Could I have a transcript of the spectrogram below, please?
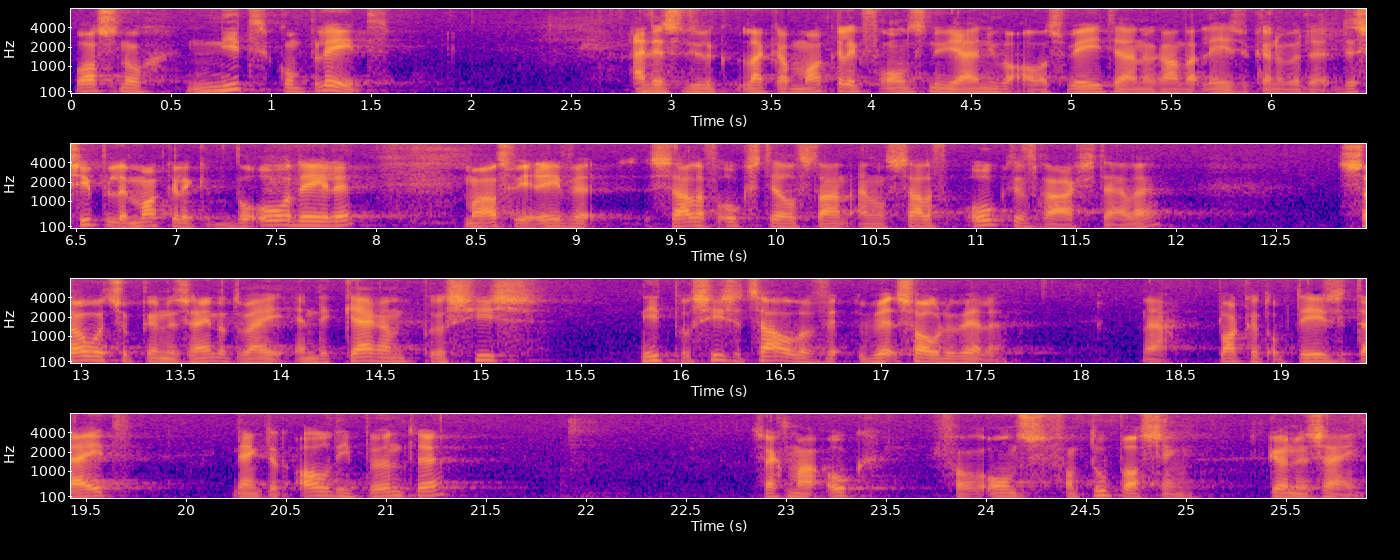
was nog niet compleet. En het is natuurlijk lekker makkelijk voor ons nu, hè, nu we alles weten en we gaan dat lezen, kunnen we de discipelen makkelijk beoordelen. Maar als we even zelf ook stilstaan en onszelf ook de vraag stellen, zou het zo kunnen zijn dat wij in de kern precies, niet precies hetzelfde zouden willen. Nou, plak het op deze tijd. Ik denk dat al die punten, zeg maar, ook voor ons van toepassing kunnen zijn.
